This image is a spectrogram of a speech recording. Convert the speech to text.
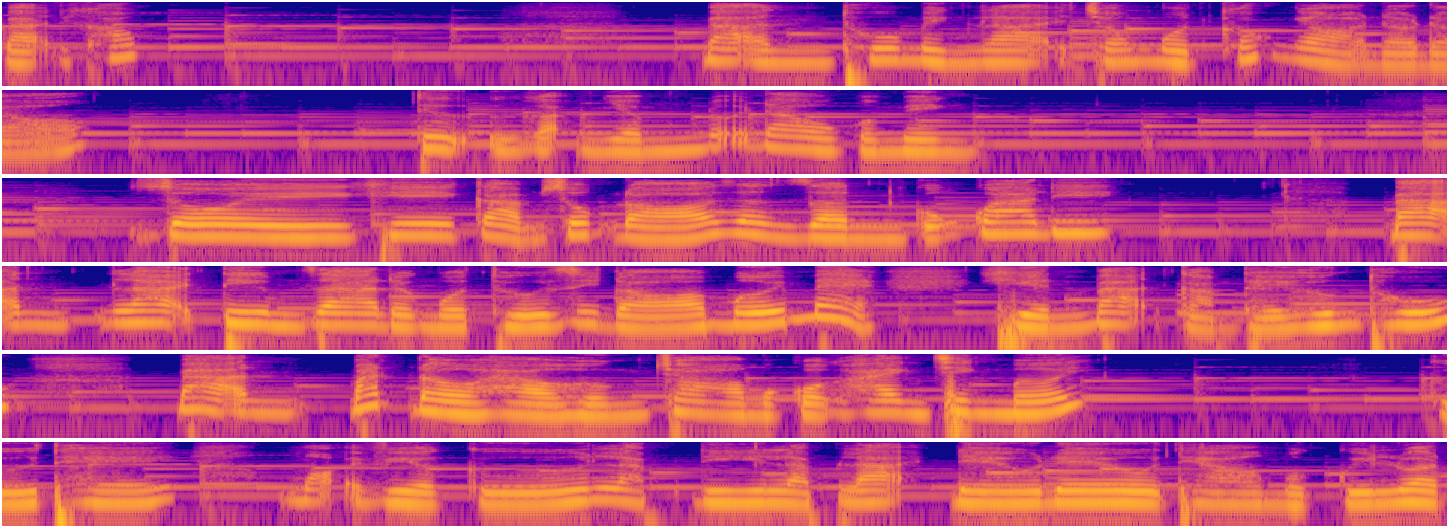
bạn khóc. Bạn thu mình lại trong một góc nhỏ nào đó. Tự gặm nhấm nỗi đau của mình rồi khi cảm xúc đó dần dần cũng qua đi, bạn lại tìm ra được một thứ gì đó mới mẻ khiến bạn cảm thấy hứng thú. Bạn bắt đầu hào hứng cho một cuộc hành trình mới. Cứ thế, mọi việc cứ lặp đi lặp lại đều đều theo một quy luật,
